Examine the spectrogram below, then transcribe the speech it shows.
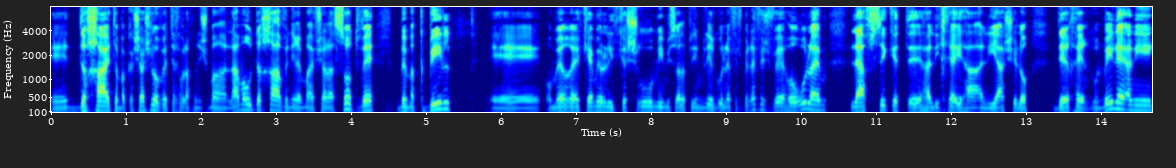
אה, דחה את הבקשה שלו, ותכף אנחנו נשמע למה הוא דחה ונראה מה אפשר לעשות, ובמקביל, אה, אומר אה, קמיול, התקשרו ממשרד הפנים לארגון נפש בנפש, והורו להם להפסיק את אה, הליכי העלייה שלו דרך הארגון. והנה, אני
